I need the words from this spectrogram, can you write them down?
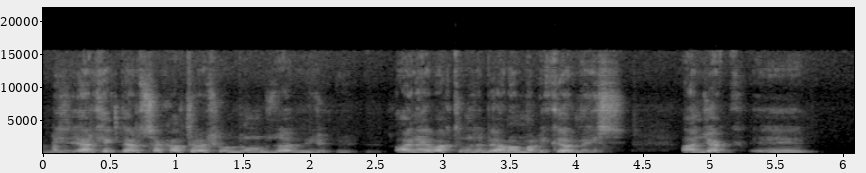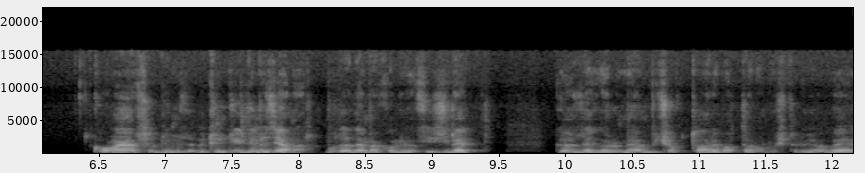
biz erkekler sakal tıraş olduğumuzda vücut, aynaya baktığımızda bir anormallik görmeyiz. Ancak e, kolonya sürdüğümüzde bütün cildimiz yanar. Bu da demek oluyor ki jilet gözle görülmeyen birçok tahribatlar oluşturuyor ve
